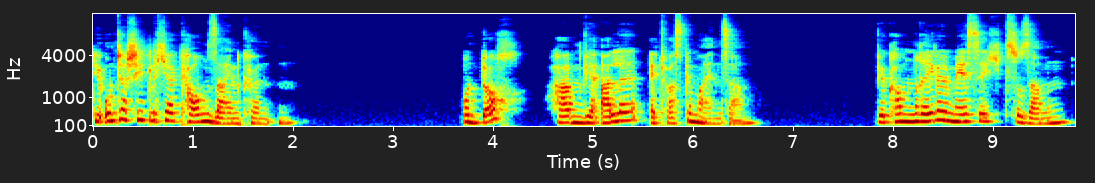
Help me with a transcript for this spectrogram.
die unterschiedlicher kaum sein könnten. Und doch haben wir alle etwas gemeinsam. Wir kommen regelmäßig zusammen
